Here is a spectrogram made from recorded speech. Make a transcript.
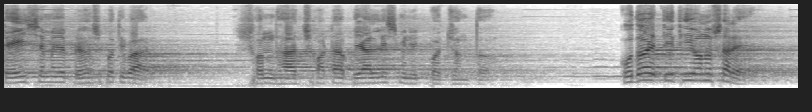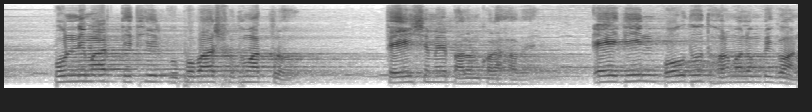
তেইশে মে বৃহস্পতিবার সন্ধ্যা ছটা বিয়াল্লিশ মিনিট পর্যন্ত। উদয় তিথি অনুসারে পূর্ণিমার তিথির উপবাস শুধুমাত্র তেইশে মে পালন করা হবে। এই দিন বৌদ্ধ ধর্মাবলম্বীগণ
